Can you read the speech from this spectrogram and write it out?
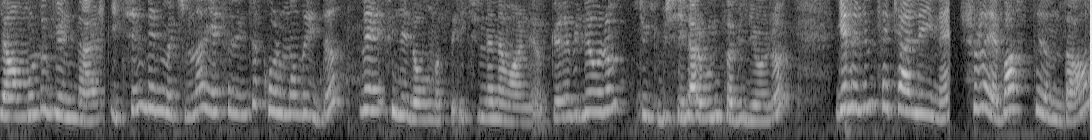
yağmurlu günler için benim açımdan yeterince korumalıydı ve fileli olması içinde ne var ne yok görebiliyorum. Çünkü bir şeyler unutabiliyorum. Gelelim tekerleğine. Şuraya bastığımda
